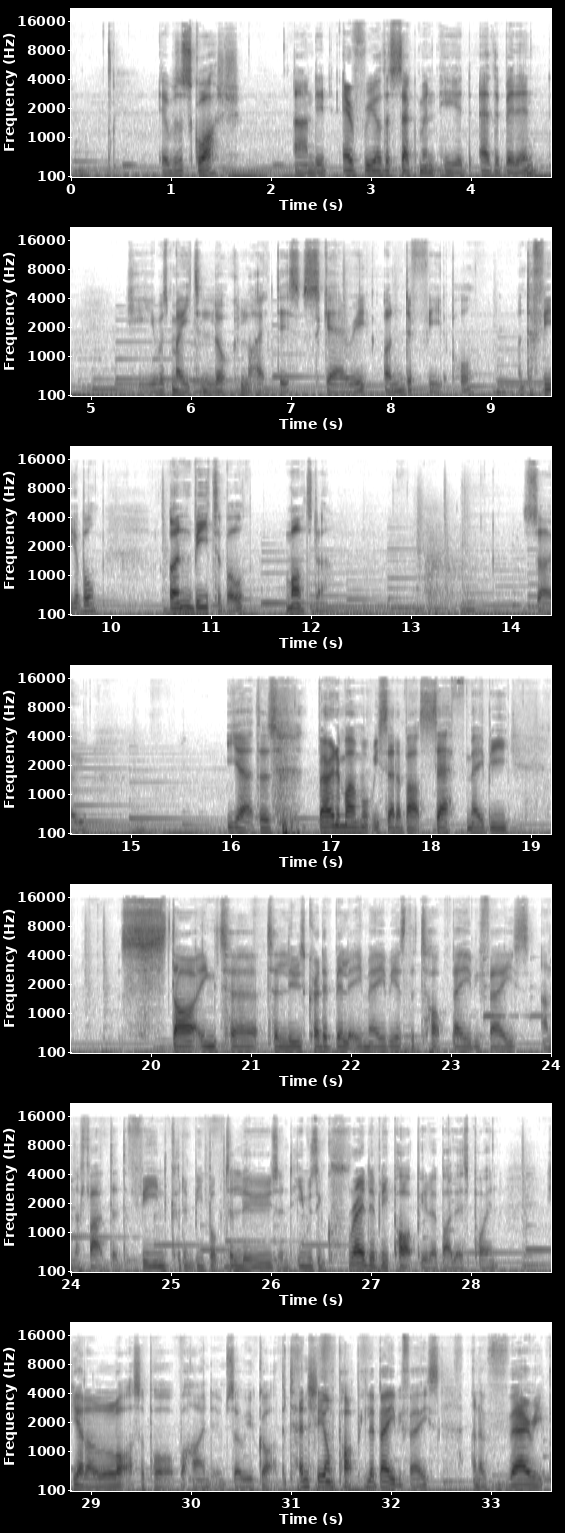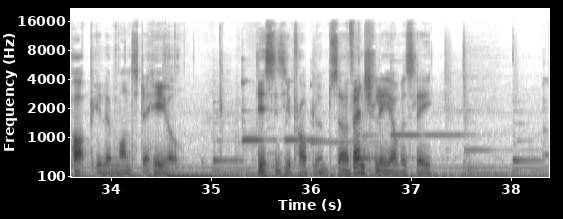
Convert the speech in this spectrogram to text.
it was a squash, and in every other segment he had ever been in, he was made to look like this scary, undefeatable, undefeatable, unbeatable monster. So, yeah, there's bearing in mind what we said about Seth maybe starting to, to lose credibility maybe as the top babyface and the fact that the Fiend couldn't be booked to lose and he was incredibly popular by this point. he had a lot of support behind him. So we've got a potentially unpopular babyface and a very popular monster heel. This is your problem. So eventually, obviously,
